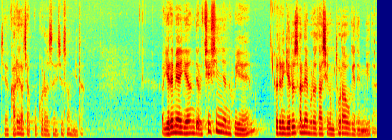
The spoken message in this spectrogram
제가 가래가 자꾸 걸어서 죄송합니다. 예레미야 예언대로 70년 후에 그들은 예루살렘으로 다시금 돌아오게 됩니다.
